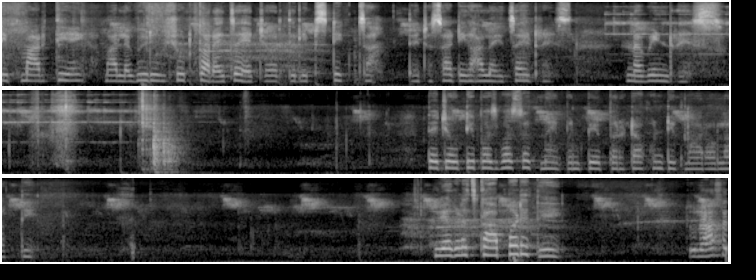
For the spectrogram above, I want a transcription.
टिप मारती आहे मला व्हिडिओ शूट करायचा आहे याच्यावरती लिपस्टिकचा त्याच्यासाठी घालायचा आहे ड्रेस नवीन ड्रेस त्याच्यावर टिपच बसत नाही पण पेपर टाकून टिप मारावं लागते. वेगळंच कापड आहे ते. तुला असा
